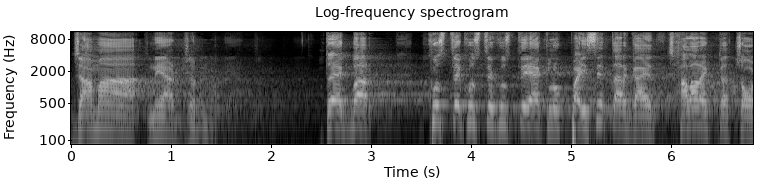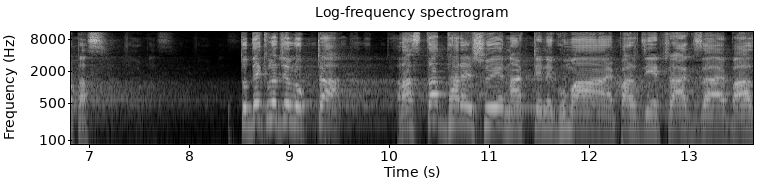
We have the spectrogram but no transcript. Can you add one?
জামা নেয়ার জন্য। তো একবার খুঁজতে খুঁজতে খুঁজতে এক লোক পাইছে, তার গায়ে ছালার একটা চট আছে। তো দেখল যে লোকটা রাস্তার ধারে শুয়ে নাক টেনে ঘুমায়, পাশ দিয়ে ট্রাক যায়, বাস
